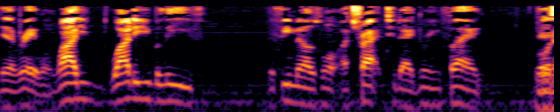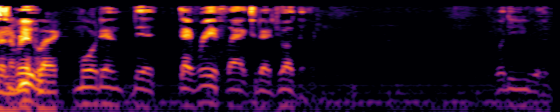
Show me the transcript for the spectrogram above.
than a red one. Why you why do you believe the females won't attract to that green flag More than to a red flag. more than the, that red flag to that drug dealer? What do you really believe?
